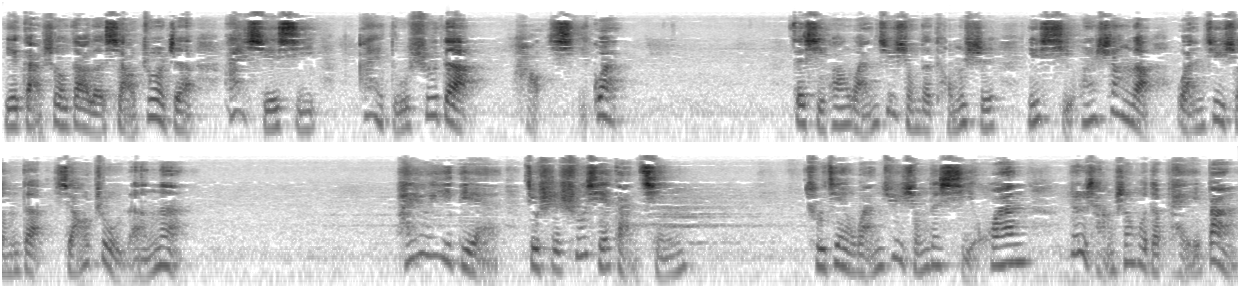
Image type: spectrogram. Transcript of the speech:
也感受到了小作者爱学习、爱读书的好习惯。在喜欢玩具熊的同时，也喜欢上了玩具熊的小主人呢。还有一点就是书写感情，初见玩具熊的喜欢，日常生活的陪伴，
